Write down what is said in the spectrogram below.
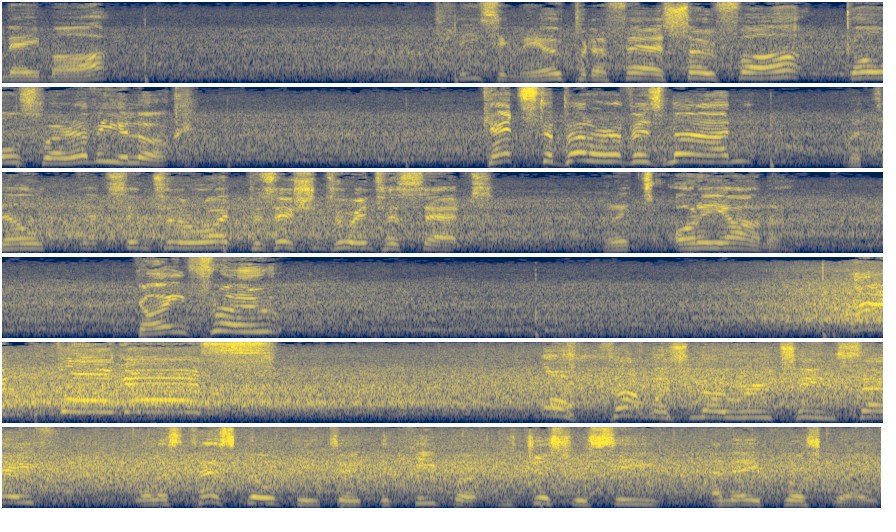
Neymar. Oh, pleasingly open affair so far. Goals wherever you look. Gets the better of his man. Medel gets into the right position to intercept. And it's Orellana. Going through. And Vargas! Oh, that was no routine save. Well, as test goalkeeper, the keeper has just received an A-plus grade.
